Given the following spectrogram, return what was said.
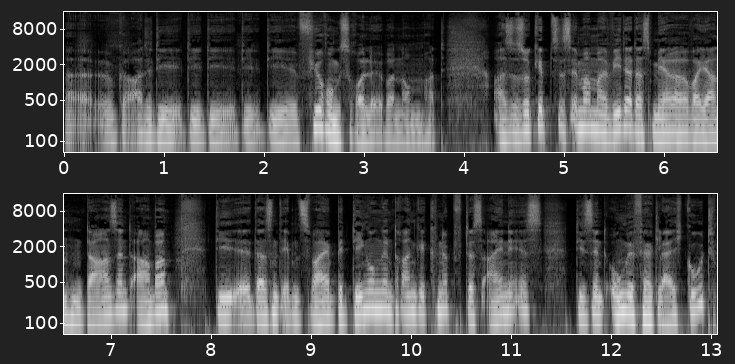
äh, gerade die, die, die, die, die Führungsrolle übernommen hat. Also so gibt es immer mal wieder, dass mehrere Varianten da sind, aber die, äh, da sind eben zwei Bedingungen dran geknüpft. Das eine ist, die sind ungefähr gleich gut,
